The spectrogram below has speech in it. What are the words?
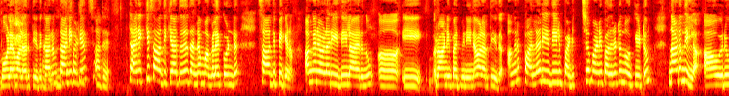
മോളെ വളർത്തിയത്. കാരണം തനിക്ക് അതെ. തനിക്ക് സാധിക്കാത്തത് തന്റെ മകളെ കൊണ്ട് സാധിപ്പിക്കണം. അങ്ങനെയുള്ള രീതിയിലായിരുന്നു ഈ റാണി പത്മിനിനെ വളർത്തിയത്. അങ്ങനെ പല രീതിയിലും പഠിച്ച പണി പതിനെട്ട് നോക്കിയിട്ടും നടന്നില്ല. ആ ഒരു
